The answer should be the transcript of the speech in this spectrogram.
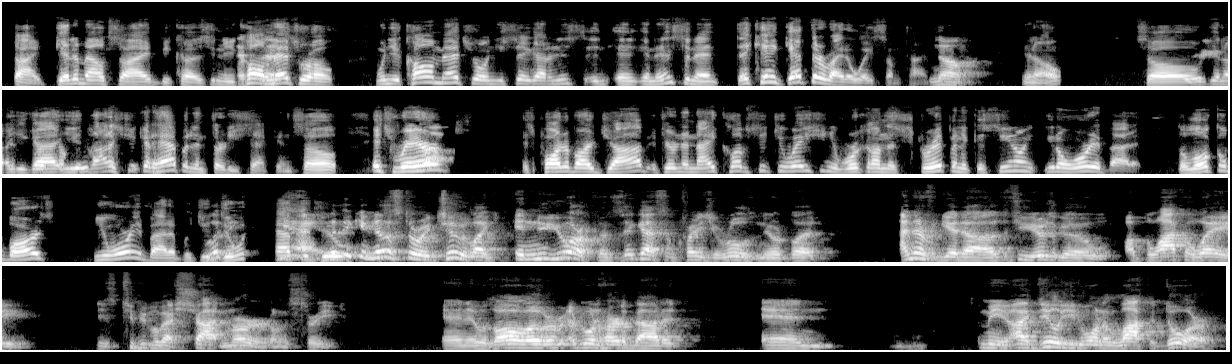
outside. Get him outside because you know you call Metro when you call Metro and you say you got an, an incident, they can't get there right away sometimes. No, you know. So you know you got you, a lot of shit could happen in 30 seconds. So it's rare. It's part of our job. If you're in a nightclub situation, you work on the strip in a casino, you don't worry about it. The local bars, you worry about it, but you let do you have yeah, to do. Let me give you another story too. Like in New York, because they got some crazy rules in New York, but I never forget uh, a few years ago, a block away these two people got shot and murdered on the street, and it was all over. Everyone heard about it, and I mean, ideally, you'd want to lock the door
